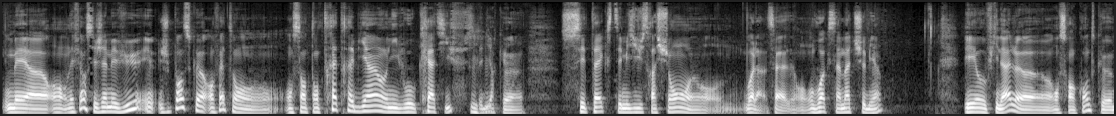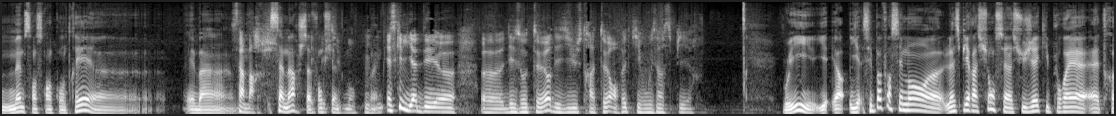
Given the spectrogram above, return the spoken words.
Mais en effet, on s'est jamais vu. Et je pense qu'en fait, on, s'entend très très bien au niveau créatif, mhm. c'est-à-dire que ces textes et mes illustrations, voilà, ça, on voit que ça matche bien. Et au final, euh, on se rend compte que même sans se rencontrer, euh, eh ben, ça marche. Ça marche, ça fonctionne. Est-ce qu'il y a des, euh, des auteurs, des illustrateurs en fait, qui vous inspirent? Oui, c'est pas forcément l'inspiration, c'est un sujet qui pourrait être,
